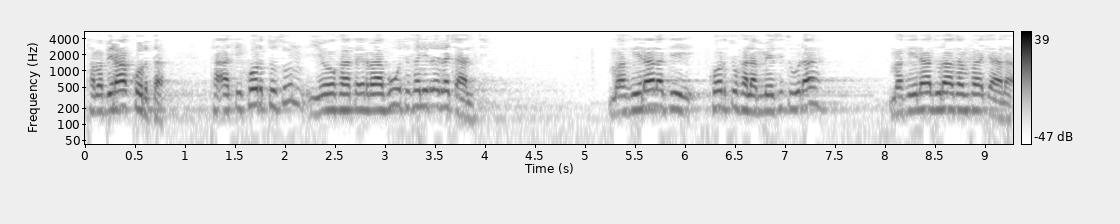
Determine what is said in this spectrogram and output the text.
tama biraa korta. ta'ati kortu sun yookaan ta irraa buute sanirra irra caalti. Makiinaan ati kortu kalammeessituudha makiinaa duraa sanfaa caala.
